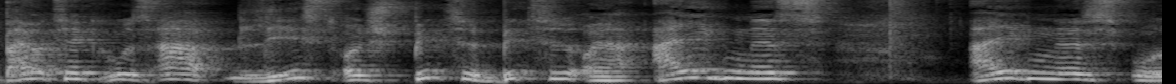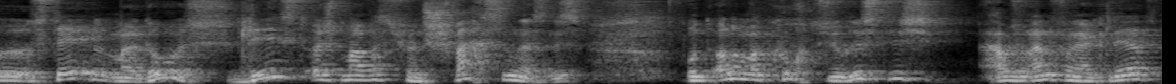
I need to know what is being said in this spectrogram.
Biotech USA, lest euch bitte, bitte euer eigenes eigenes äh, Statement mal durch. Lest euch mal, was für ein Schwachsinn das ist. Und auch nochmal kurz juristisch, habe ich am Anfang erklärt,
